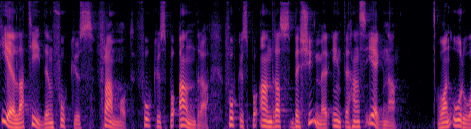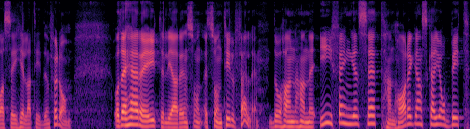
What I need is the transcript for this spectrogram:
hela tiden fokus framåt, fokus på andra, fokus på andras bekymmer, inte hans egna. Och han oroar sig hela tiden för dem. Och det här är ytterligare en sån, ett sånt tillfälle, då han, han är i fängelset, han har det ganska jobbigt,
